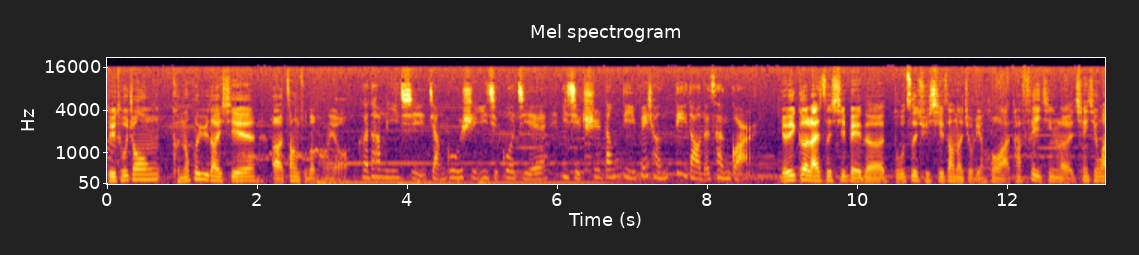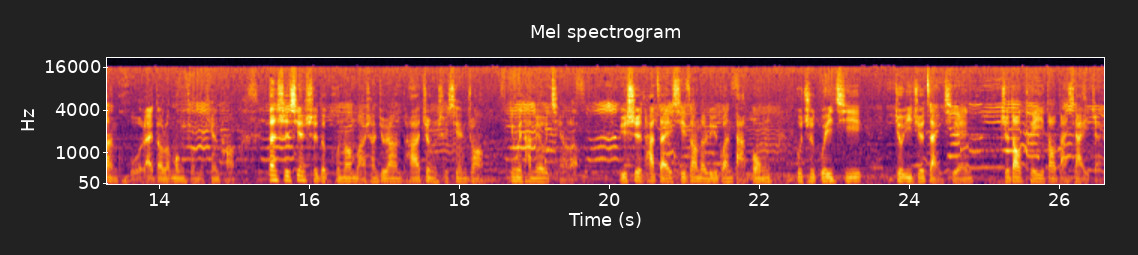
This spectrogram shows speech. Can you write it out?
旅途中可能会遇到一些呃藏族的朋友，和他们一起讲故事，一起过节，一起吃当地非常地道的餐馆。有一个来自西北的独自去西藏的九零后啊，他费尽了千辛万苦来到了梦中的天堂，但是现实的苦恼马上就让他正视现状，因为他没有钱了。于是他在西藏的旅馆打工，不知归期，就一直攒钱，直到可以到达下一站。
